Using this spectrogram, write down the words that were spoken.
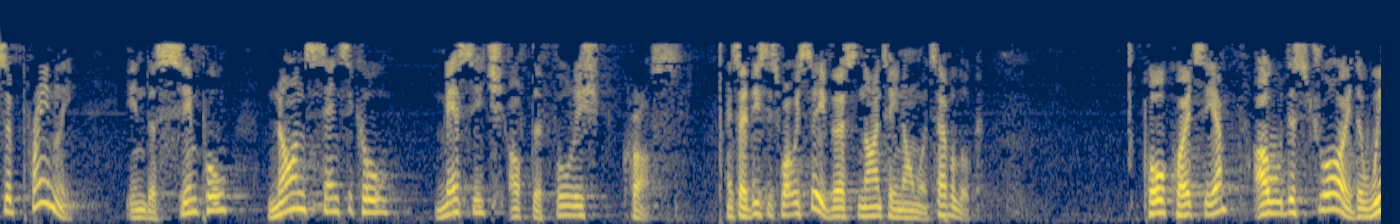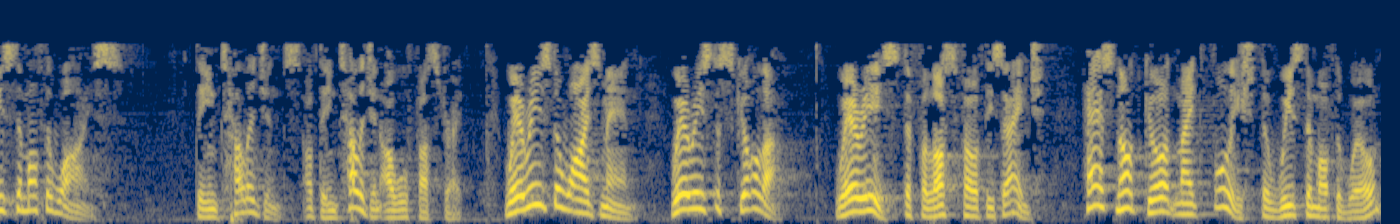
supremely in the simple, nonsensical message of the foolish cross. And so, this is what we see, verse 19 onwards. Have a look. Paul quotes here I will destroy the wisdom of the wise the intelligence of the intelligent I will frustrate. Where is the wise man? Where is the scholar? Where is the philosopher of this age? Has not God made foolish the wisdom of the world?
